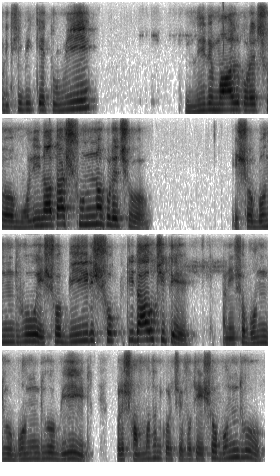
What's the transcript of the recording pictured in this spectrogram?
পৃথিবীকে তুমি নির্মল করেছ, মলিনতা শূন্য করেছ। এসো বন্ধু, এসো বীর, শক্তি দাও চিতে। মানে এসো বন্ধু বন্ধু বীর বলে সম্বোধন করছে, বলছে, এসো বন্ধু,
